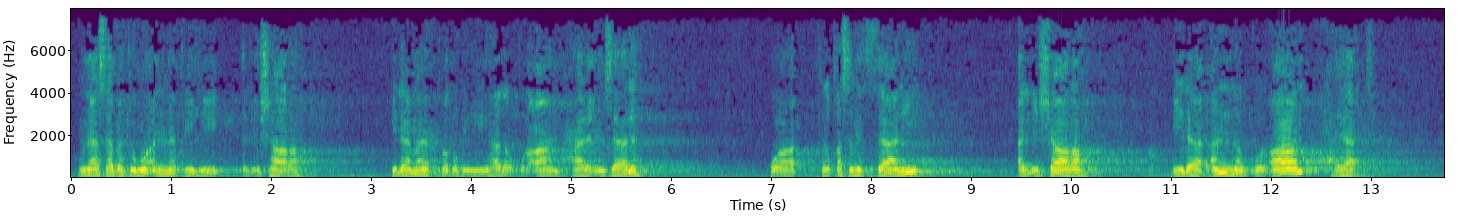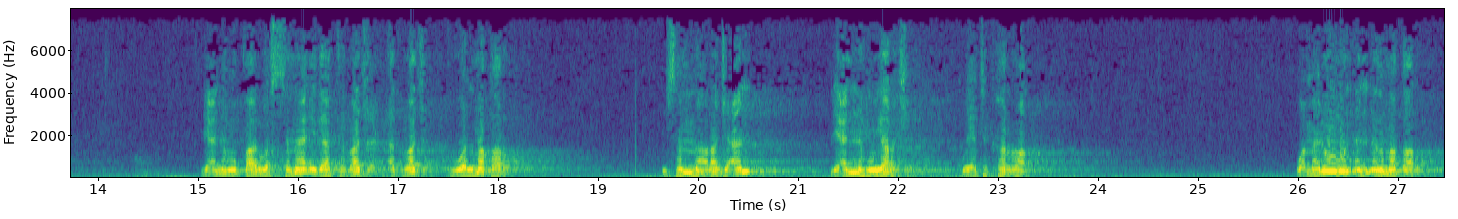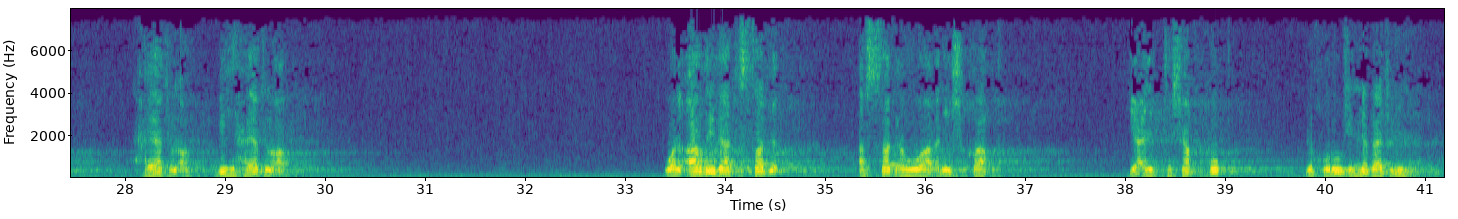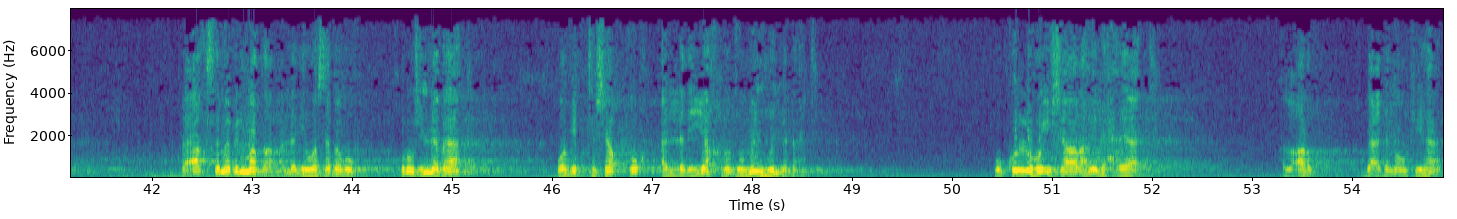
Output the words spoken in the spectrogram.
مناسبته أن فيه الإشارة إلى ما يحفظ به هذا القرآن حال إنزاله وفي القسم الثاني الإشارة إلى أن القرآن حياة. لأنه قال والسماء ذات الرجع الرجع هو المطر يسمى رجعا لأنه يرجع ويتكرر. ومعلوم أن المطر حياة الأرض به حياة الأرض. والأرض ذات الصدع الصدع هو الانشقاق يعني التشقق لخروج النبات منها. فأقسم بالمطر الذي هو سبب خروج النبات وبالتشقق الذي يخرج منه النبات. وكله إشارة إلى حياة الأرض بعد موتها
